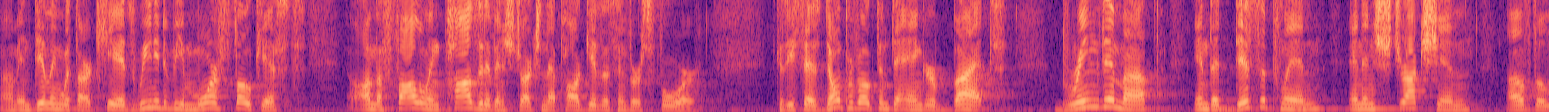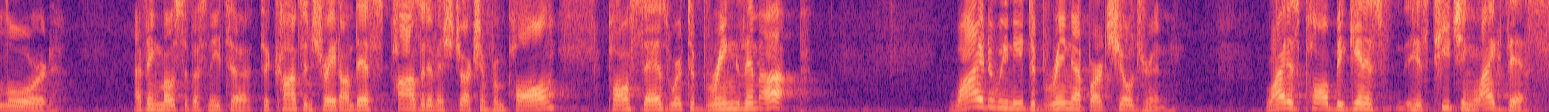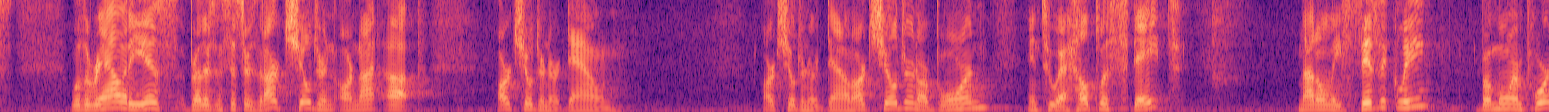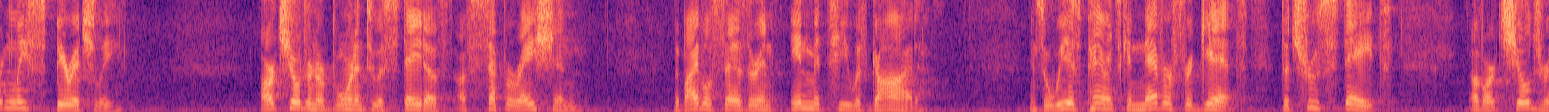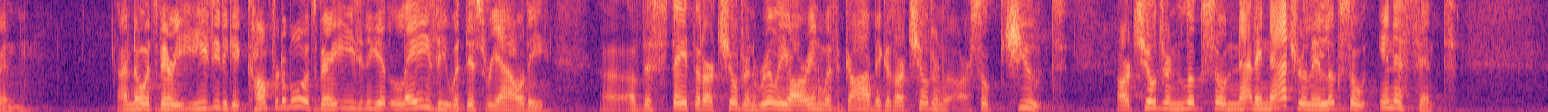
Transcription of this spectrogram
um, in dealing with our kids, we need to be more focused on the following positive instruction that Paul gives us in verse 4. Because he says, Don't provoke them to anger, but bring them up in the discipline and instruction of the Lord. I think most of us need to, to concentrate on this positive instruction from Paul. Paul says we're to bring them up. Why do we need to bring up our children? Why does Paul begin his, his teaching like this? Well, the reality is, brothers and sisters, that our children are not up, our children are down. Our children are down. Our children are born into a helpless state, not only physically, but more importantly, spiritually. Our children are born into a state of, of separation. The Bible says they're in enmity with God. And so we as parents can never forget the true state of our children. I know it's very easy to get comfortable, it's very easy to get lazy with this reality uh, of this state that our children really are in with God because our children are so cute. Our children look so, na- they naturally look so innocent.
